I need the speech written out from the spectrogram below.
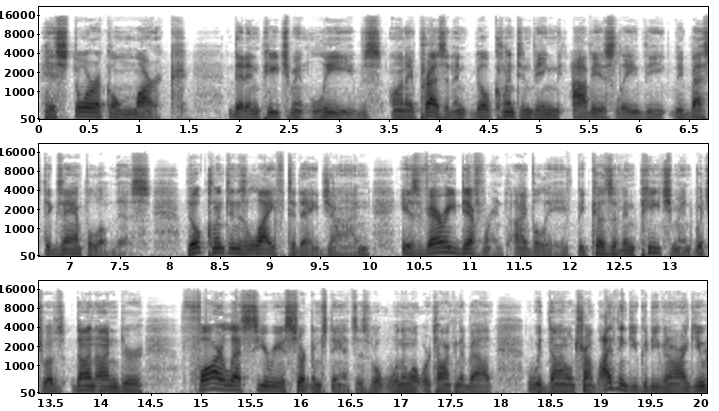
historical mark that impeachment leaves on a president, Bill Clinton being obviously the, the best example of this. Bill Clinton's life today, John, is very different, I believe, because of impeachment, which was done under far less serious circumstances than what we're talking about with Donald Trump. I think you could even argue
